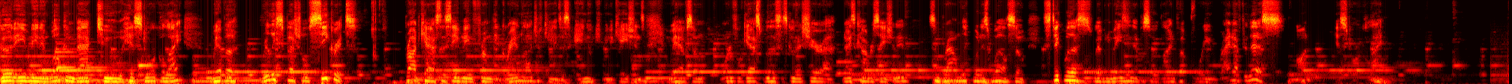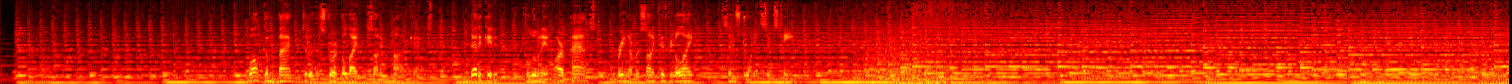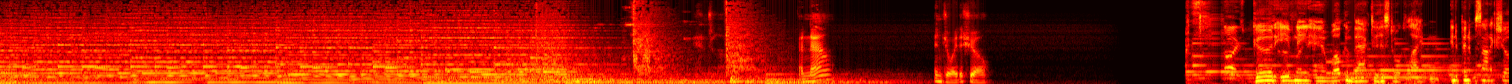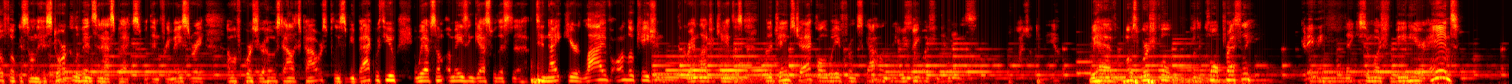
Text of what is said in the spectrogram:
Good evening and welcome back to Historical Light. We have a really special secret broadcast this evening from the Grand Lodge of Kansas Annual Communications. We have some wonderful guests with us that's going to share a nice conversation and some brown liquid as well. So stick with us. We have an amazing episode lined up for you right after this on Historical Light. Welcome back to the Historical Light Masonic Podcast, dedicated to illuminate our past and bring our Masonic history to light since 2016. Angela. And now, enjoy the show. Good evening and welcome back to Historical Light, an independent Masonic show focused on the historical events and aspects within Freemasonry. I'm, of course, your host, Alex Powers. Pleased to be back with you. And we have some amazing guests with us uh, tonight here live on location at the Grand Lodge of Kansas. Brother James Jack, all the way from Scotland. Thank you so much for joining us. Pleasure to be here. We have most worshipful Brother Cole Presley. Good evening. Thank you so much for being here. And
